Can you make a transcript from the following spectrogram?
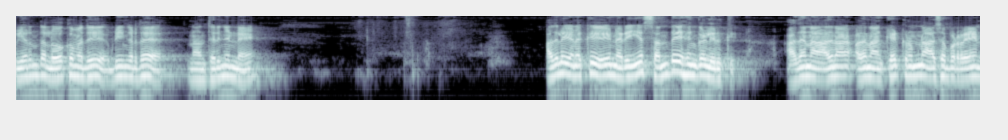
உயர்ந்த லோகம் அது அப்படிங்கிறத நான் தெரிஞ்சுட்டேன். அதில் எனக்கு நிறைய சந்தேகங்கள் இருக்குது அதை நான் அதை நான் அதை நான் கேட்கணும்னு ஆசைப்பட்றேன்.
